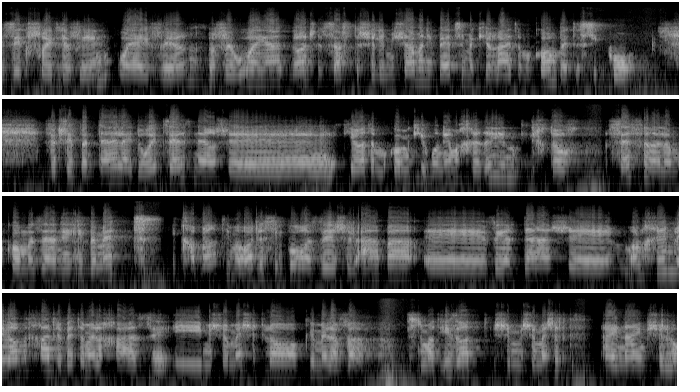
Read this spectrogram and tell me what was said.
זיגפריד לוין, הוא היה עיוור, והוא היה דוד של סבתא שלי. משם אני בעצם מכירה את המקום ואת הסיפור. וכשפנתה אליי דורית צלטנר, שהכירה את המקום מכיוונים אחרים, לכתוב ספר על המקום הזה, אני באמת התחברתי מאוד לסיפור הזה של אבא אה, וילדה שהולכים ליום אחד לבית המלאכה הזה. היא משמשת לו כמלווה. זאת אומרת, היא זאת שמשמשת העיניים שלו,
